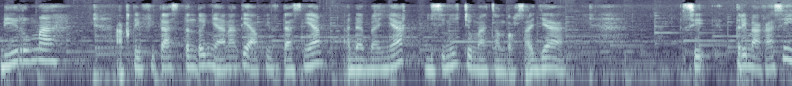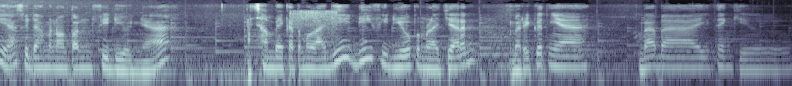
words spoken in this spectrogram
di rumah. Aktivitas tentunya nanti aktivitasnya ada banyak, di sini cuma contoh saja. Si, terima kasih ya sudah menonton videonya. Sampai ketemu lagi di video pembelajaran berikutnya. Bye bye. Thank you.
